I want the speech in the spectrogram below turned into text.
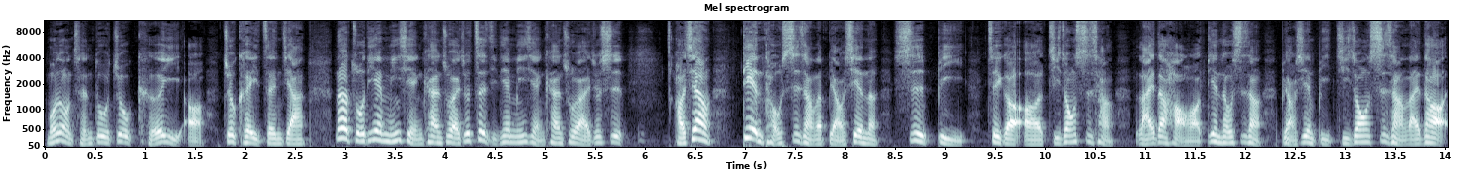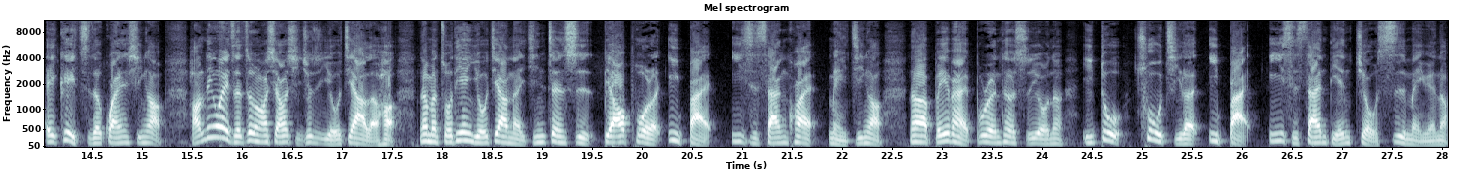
某种程度就可以哦，就可以增加。那昨天明显看出来，就这几天明显看出来，就是好像。电投市场的表现呢，是比这个呃集中市场来得好哦。电投市场表现比集中市场来得好，诶，可以值得关心哦。好，另外一则重要消息就是油价了哈。那么昨天油价呢，已经正式飙破了一百一十三块美金哦。那北海布伦特石油呢，一度触及了一百一十三点九四美元呢，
